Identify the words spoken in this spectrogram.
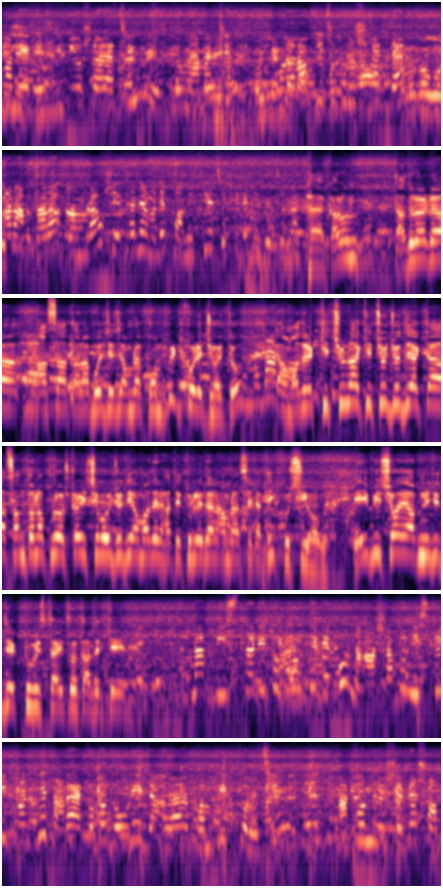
আমাদের এসডিপিও স্যার আছেন এসডিও ম্যাম আছেন ওনারাও কিছু পুরস্কার দেন। আর আপনারা আমরাও সেখানে আমাদের কমিটি আছে সেটা বিবেচনা হ্যাঁ কারণ তাদেরও একটা আশা তারা বলছে যে আমরা কমপ্লিট করেছি হয়তো। আমাদের কিছু না কিছু যদি একটা সান্ত্বনা পুরস্কার হিসেবেও যদি আমাদের হাতে তুলে দেন আমরা সেটাতেই খুশি হব। এই বিষয়ে আপনি যদি একটু বিস্তারিত তাদেরকে না বিস্তারিত বলতে দেখুন আশা তো নিশ্চয়ই থাকবে তারা এতটা দৌড়ে যারা কমপ্লিট করেছে। এখন সেটা সব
